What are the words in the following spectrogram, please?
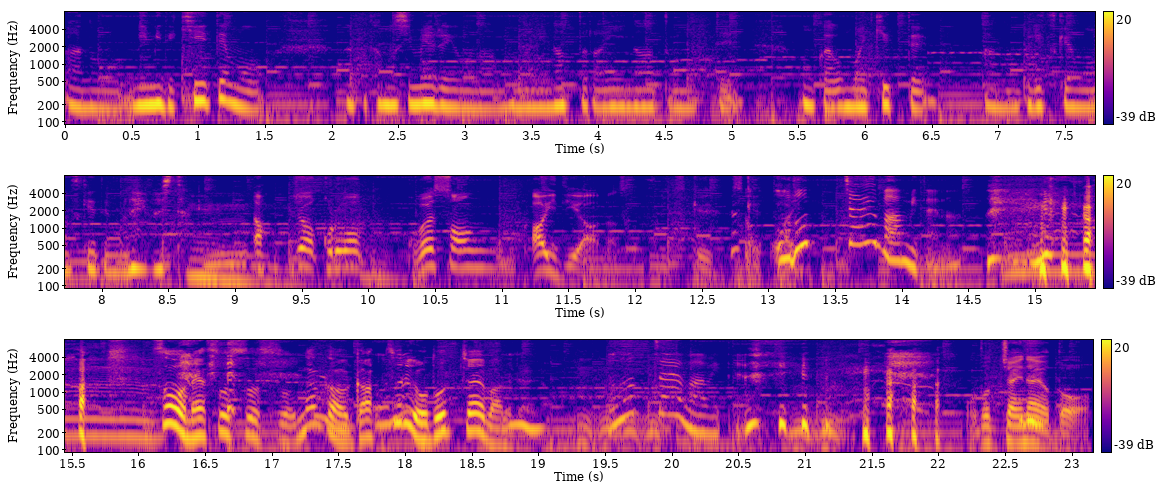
あの耳で聞いてもなんか楽しめるようなものになったらいいなと思って今回思い切ってあの振り付けもつけてもらいました、あじゃあこれは小林さんアイディアなんですか？振り付けなん。つけか踊っちゃえば？みたいな。うん。そうね。そうそうそう。なんかがっつり踊っちゃえばみたいな、うん。踊っちゃえばみたいな。踊っちゃいなよと。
